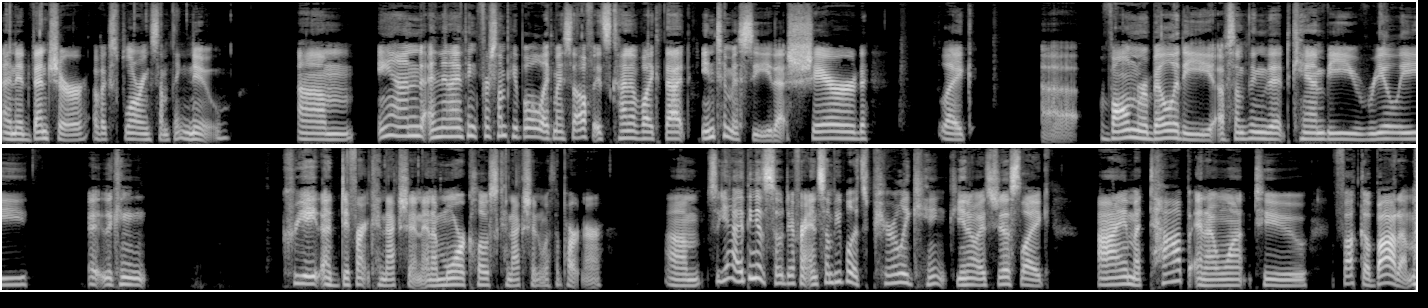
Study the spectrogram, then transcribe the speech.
an adventure of exploring something new. Um and and then I think for some people like myself it's kind of like that intimacy, that shared like uh vulnerability of something that can be really it, it can create a different connection and a more close connection with a partner. Um, so yeah, I think it's so different. And some people it's purely kink. You know, it's just like I'm a top and I want to fuck a bottom.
